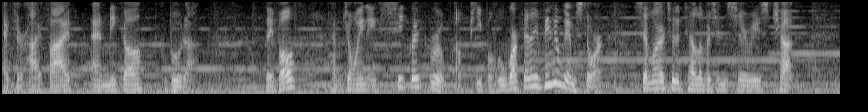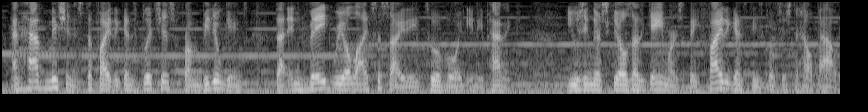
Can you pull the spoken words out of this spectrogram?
Hector High Five and Miko Kubota. They both have joined a secret group of people who work at a video game store, similar to the television series Chuck, and have missions to fight against glitches from video games that invade real life society to avoid any panic. Using their skills as gamers, they fight against these glitches to help out.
